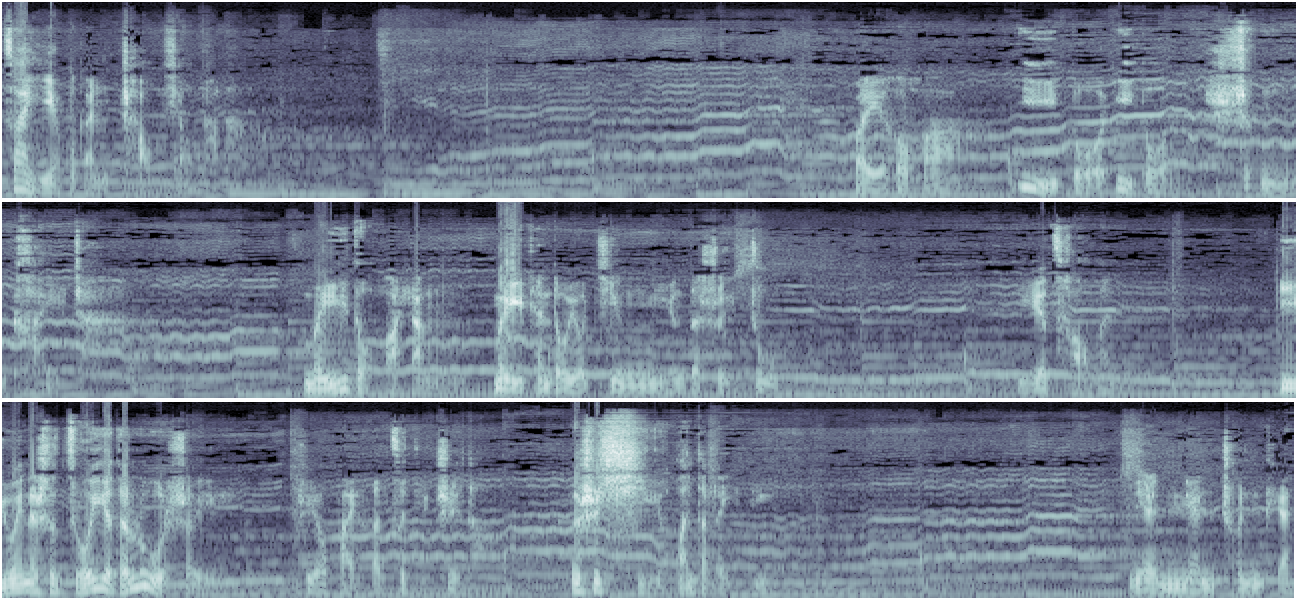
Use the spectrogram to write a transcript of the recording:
再也不敢嘲笑他了。百合花一朵一朵盛开着，每一朵花上每天都有晶莹的水珠。野草们以为那是昨夜的露水，只有百合自己知道，那是喜欢的泪滴。年年春天。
